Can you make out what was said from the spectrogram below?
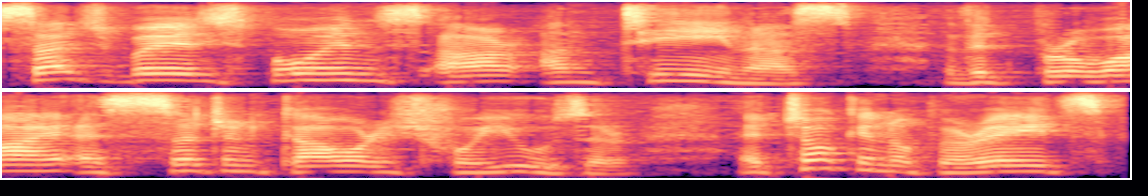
Such base points are antennas that provide a certain coverage for user. A token operates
